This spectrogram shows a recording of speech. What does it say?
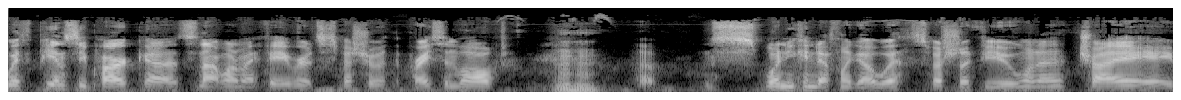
Uh, with PNC Park, uh, it's not one of my favorites, especially with the price involved. hmm It's one you can definitely go with, especially if you want to try a,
